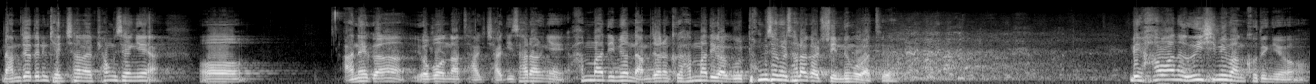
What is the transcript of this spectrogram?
남자들은 괜찮아요. 평생에 어 아내가 여보 나 자기 사랑해 한마디면 남자는 그 한마디 가지고 평생을 살아갈 수 있는 것 같아요. 근데 하와는 의심이 많거든요.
